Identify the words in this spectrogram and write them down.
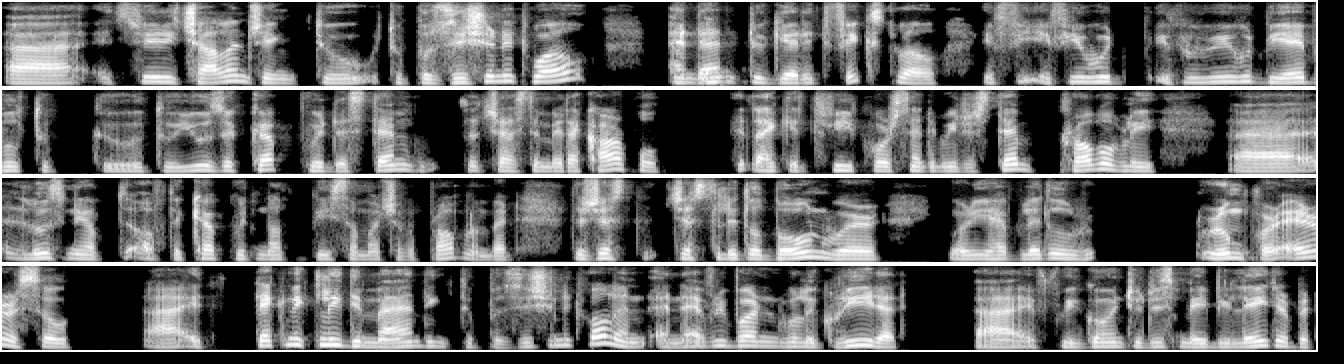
uh, it's really challenging to to position it well and then to get it fixed well. If if you would if we would be able to to to use a cup with a stem such as the metacarpal, like a three four centimeter stem, probably uh, loosening up of the cup would not be so much of a problem. But there's just just a little bone where where you have little room for error. So uh, it's technically demanding to position it well, and and everyone will agree that uh, if we go into this maybe later, but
